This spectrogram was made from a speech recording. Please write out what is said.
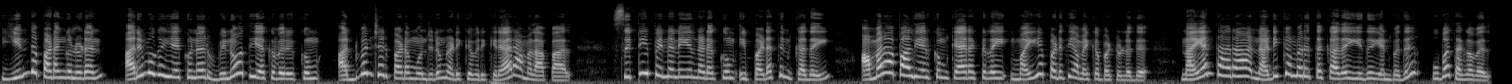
இந்த படங்களுடன் அறிமுக இயக்குனர் வினோத் இயக்கவிருக்கும் அட்வென்ச்சர் படம் ஒன்றிலும் நடிக்கவிருக்கிறார் அமலாபால் சிட்டி பின்னணியில் நடக்கும் இப்படத்தின் கதை அமலாபால் ஏற்கும் கேரக்டரை மையப்படுத்தி அமைக்கப்பட்டுள்ளது. நயன்தாரா நடிக்க மறுத்த கதை இது என்பது உப தகவல்.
